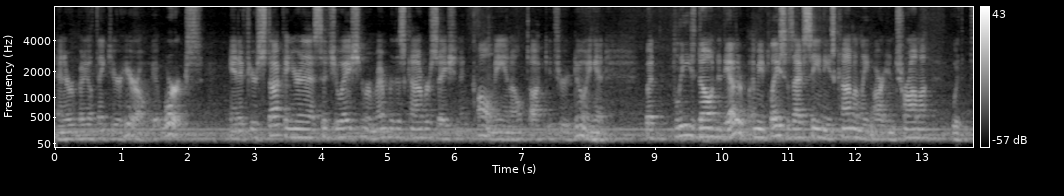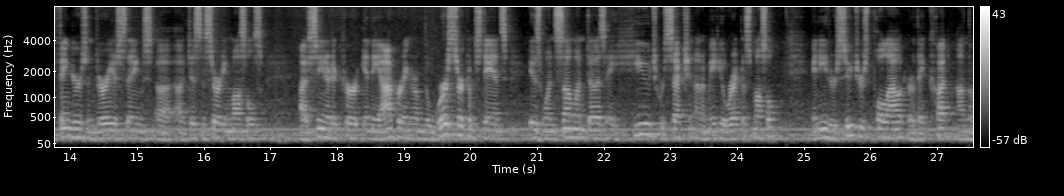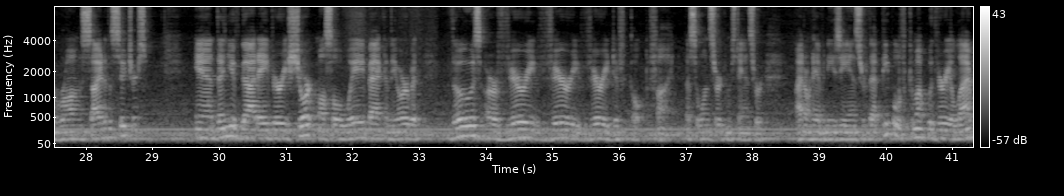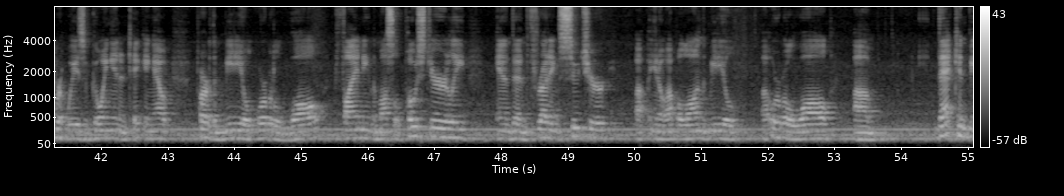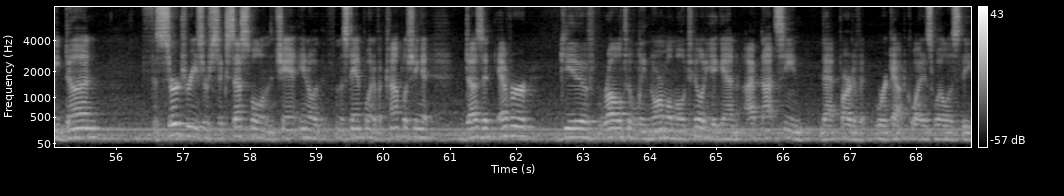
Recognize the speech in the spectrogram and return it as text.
And everybody will think you're a hero. It works. And if you're stuck and you're in that situation, remember this conversation and call me and I'll talk you through doing it. But please don't, and the other, I mean, places I've seen these commonly are in trauma with fingers and various things, uh, uh, disinserting muscles. I've seen it occur in the operating room. The worst circumstance is when someone does a huge resection on a medial rectus muscle and either sutures pull out or they cut on the wrong side of the sutures. And then you've got a very short muscle way back in the orbit. Those are very, very, very difficult to find. That's the one circumstance where I don't have an easy answer to that. People have come up with very elaborate ways of going in and taking out part of the medial orbital wall, finding the muscle posteriorly, and then threading suture, uh, you know, up along the medial uh, orbital wall. Um, that can be done. The surgeries are successful in the chan, you know, from the standpoint of accomplishing it. Does it ever give relatively normal motility again? I've not seen that part of it work out quite as well as the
